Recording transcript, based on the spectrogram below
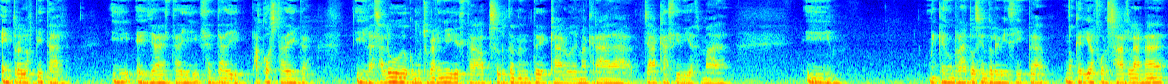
entro al hospital y ella está ahí sentadita, acostadita, y la saludo con mucho cariño y está absolutamente, claro, demacrada, ya casi diezmada. Y me quedo un rato haciéndole visita, no quería forzarla a nada,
